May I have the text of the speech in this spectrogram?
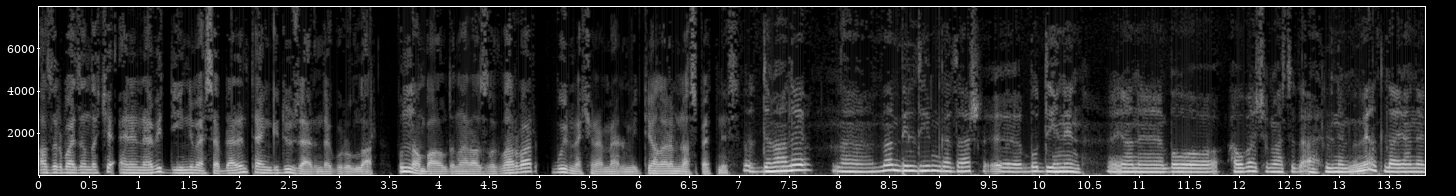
Azərbaycandakı ənənəvi dini məzhəblərin tənqidi üzərində qururlar. Bununla bağlı da narazılıqlar var. Buyurun Əkrəm müəllim, iddialara münasibətiniz. Deməli, ə, mən bildiyim qədər ə, bu dinin, yəni bu Əbubəkr məscidi əhlinin ümumiyyətlə, yəni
